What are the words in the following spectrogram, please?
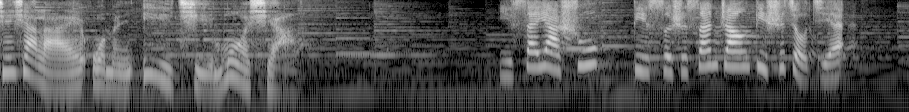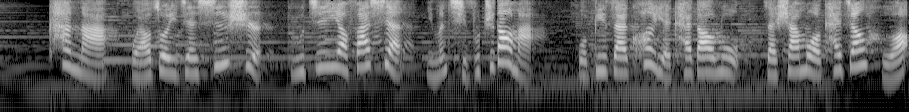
接下来，我们一起默想以赛亚书第四十三章第十九节：“看哪，我要做一件新事，如今要发现，你们岂不知道吗？我必在旷野开道路，在沙漠开江河。”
